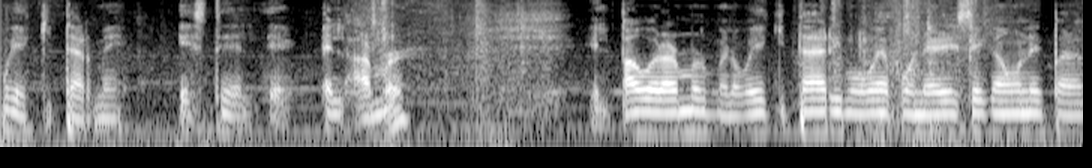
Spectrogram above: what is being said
voy a quitarme este, el, el armor. El power armor me lo voy a quitar y me voy a poner ese gauntlet para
